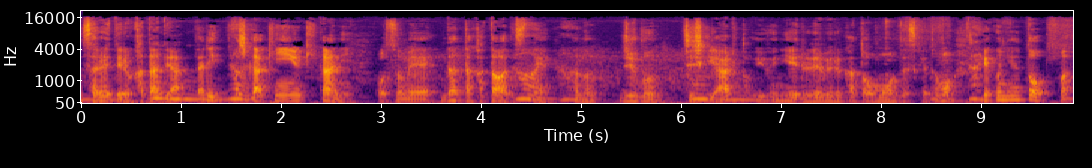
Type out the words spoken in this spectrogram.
されている方であったり、もしくは金融機関にお勤めだった方はですね、はい。はい、あの、十分知識があるというふうに言えるレベルかと思うんですけども、はい、逆に言うと、ま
